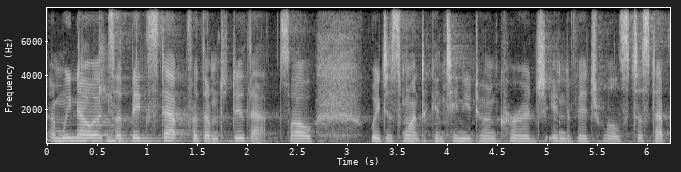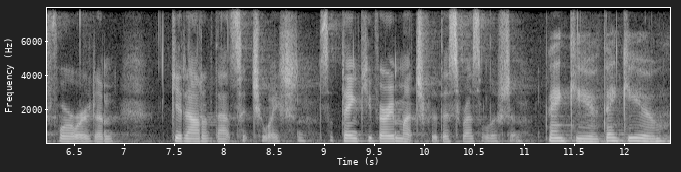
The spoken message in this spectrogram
And we know it's a big step for them to do that. So we just want to continue to encourage individuals to step forward and get out of that situation. So thank you very much for this resolution. Thank you, thank you.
